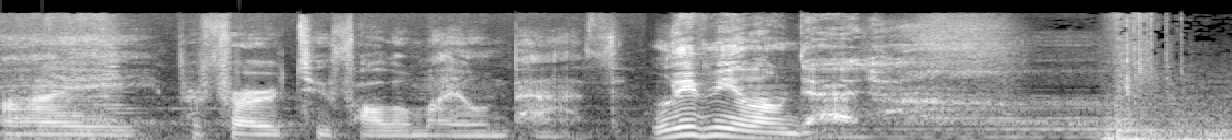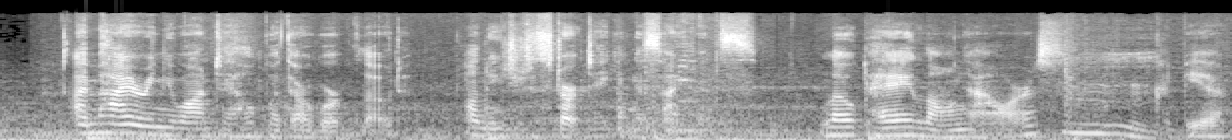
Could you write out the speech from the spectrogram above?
I prefer to follow my own path. Leave me alone, Dad. I'm hiring you on to help with our workload. I'll need you to start taking assignments. Low pay, long hours. Hmm. Could be a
